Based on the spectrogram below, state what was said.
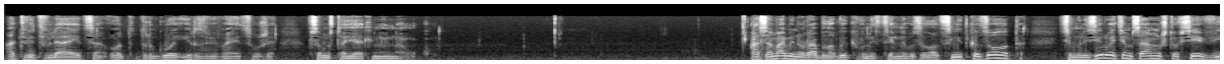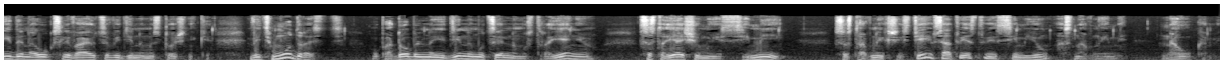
ответвляется от другой и развивается уже в самостоятельную науку. А сама минура была выкована из цельного золота, слитка золота, символизируя тем самым, что все виды наук сливаются в едином источнике. Ведь мудрость уподоблена единому цельному строению, состоящему из семи составных частей в соответствии с семью основными науками.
